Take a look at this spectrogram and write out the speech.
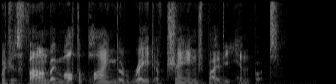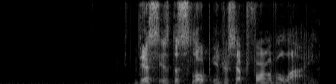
which is found by multiplying the rate of change by the input. This is the slope-intercept form of a line.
